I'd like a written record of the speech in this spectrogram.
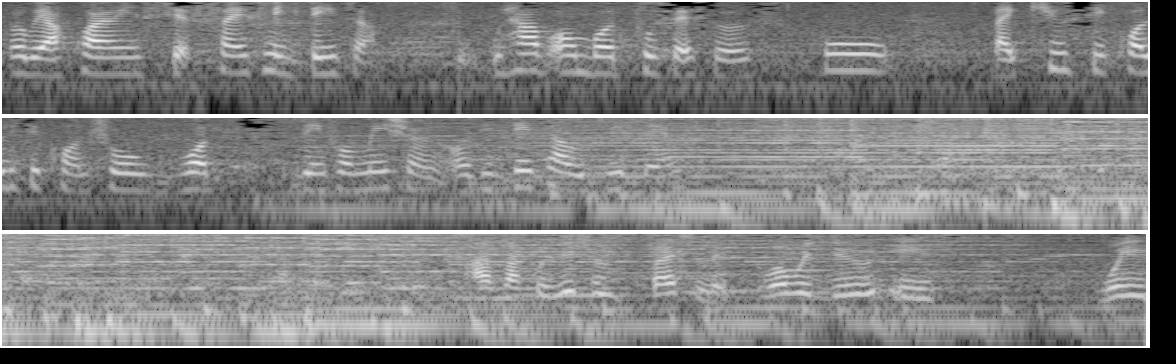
where we're acquiring seismic data. We have onboard processors who, like QC, quality control, what the information or the data we give them. As acquisition specialists, what we do is we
